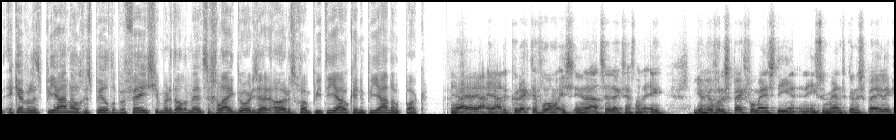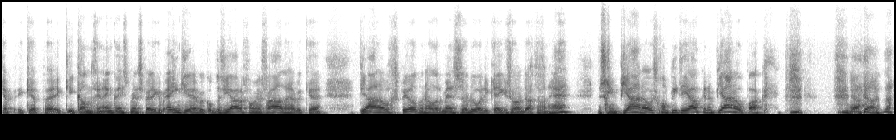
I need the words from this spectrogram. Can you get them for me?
ik heb wel eens piano gespeeld op een feestje, maar dat hadden mensen gelijk door. Die zeiden, oh, dat is gewoon Pieter Jouke in een pianopak. Ja, ja, ja, ja, de correcte vorm is inderdaad dat ik zeg van ik, ik heb heel veel respect voor mensen die een, instrument kunnen spelen. Ik, heb, ik, heb, ik, ik kan geen enkel instrument spelen. Ik heb één keer heb ik op de verjaardag van mijn vader heb ik, uh, piano gespeeld. Maar dan hadden de mensen zo door. Die keken zo en dachten van hè, dat is geen piano, het is gewoon Pieter Jouke in een pianopak. ja. Ja.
